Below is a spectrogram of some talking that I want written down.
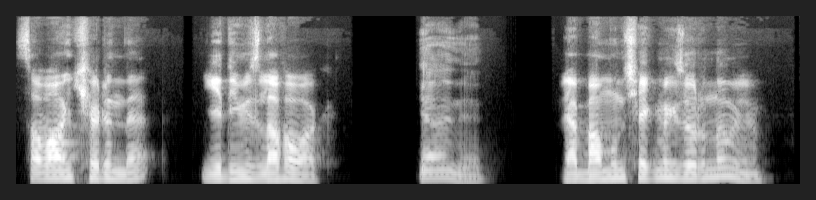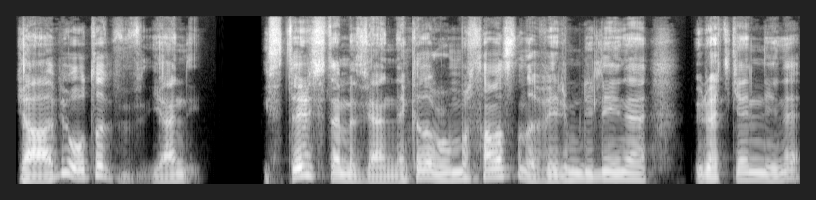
sabahın köründe yediğimiz lafa bak. Yani. Ya, ben bunu çekmek zorunda mıyım? Ya, abi o da yani ister istemez, yani, ne kadar umursamasan da verimliliğine, üretkenliğine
